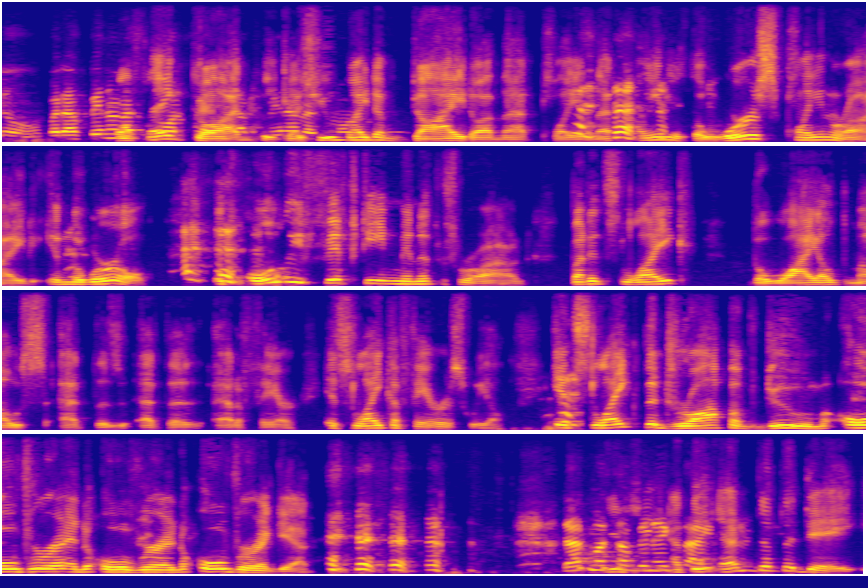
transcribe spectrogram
no, but I've been on well, thank God, because you might have died on that plane. That plane is the worst plane ride in the world. It's only 15 minutes round, but it's like the wild mouse at the at the at a fair. It's like a Ferris wheel. It's like the drop of doom over and over and over again. that must you have see, been exciting. At the end of the day,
